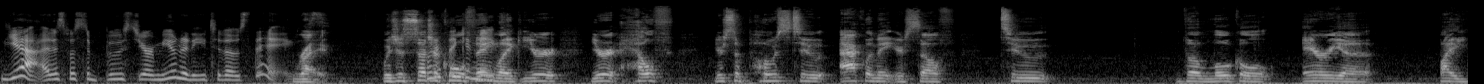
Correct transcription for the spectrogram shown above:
Yeah, and it's supposed to boost your immunity to those things. Right. Which is such What a cool thing. make- Like your your health you're supposed to acclimate yourself to the local area by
